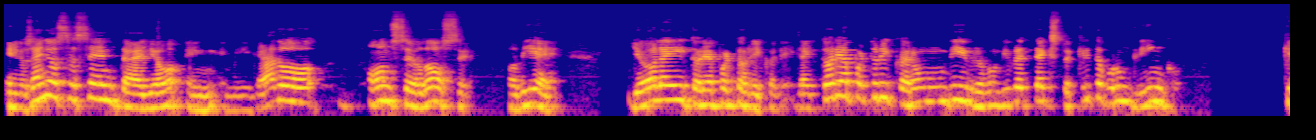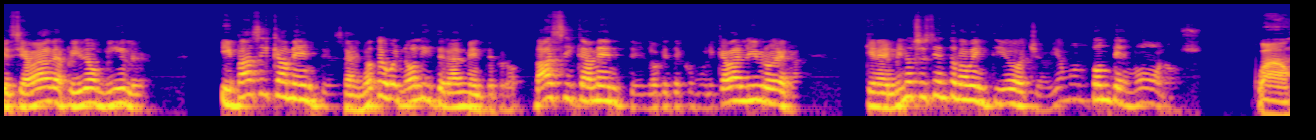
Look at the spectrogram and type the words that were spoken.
en, los años 60, yo, en, en, mi grado 11 o 12 o 10, yo leí Historia de Puerto Rico. La Historia de Puerto Rico era un libro, un libro de texto escrito por un gringo que se llamaba de apellido Miller. Y básicamente, o sea, no, te voy, no literalmente, pero básicamente lo que te comunicaba el libro era que en el 1998 había un montón de monos wow.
